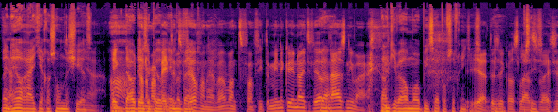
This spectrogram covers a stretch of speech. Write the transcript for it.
een Ja. heel rijtje gezonde shit. Ja. Ik Ah, douw deze er maar pil beter in mijn te veel bek. van hebben, want van vitamine kun je nooit te veel. Ja. Nou, is niet waar. Dankjewel Mo Bicep of zijn vriendjes. Ja, dus ik was laatst bij de,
